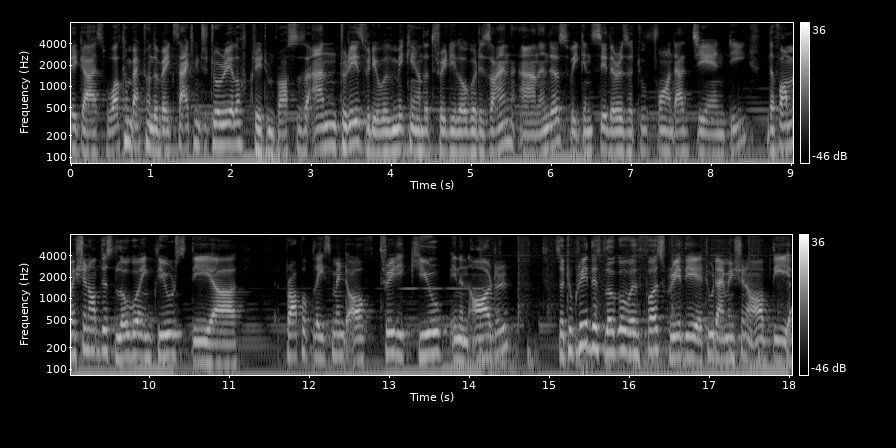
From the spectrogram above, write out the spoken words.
Hey guys, welcome back to another very exciting tutorial of Creatnprocess and today's video we'll be making another 3D logo design and in this we can see there is a two font at JNT. The formation of this logo includes the uh, proper placement of 3D cube in an order. So to create this logo we'll first create the two dimension of the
